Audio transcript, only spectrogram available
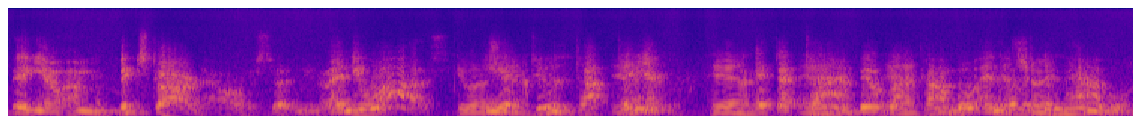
Big, you know, I'm a big star now all of a sudden, you know, and he was. He was, He yeah. had two of the top Yeah. ten Yeah. at that yeah, time, Bill Black yeah. combo, and Elvis right. didn't have one.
